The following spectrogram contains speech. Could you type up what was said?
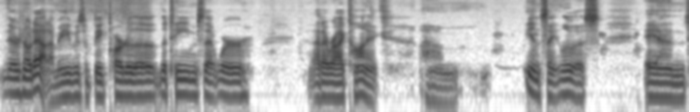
there's no doubt. I mean, he was a big part of the the teams that were that are iconic um, in St. Louis, and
